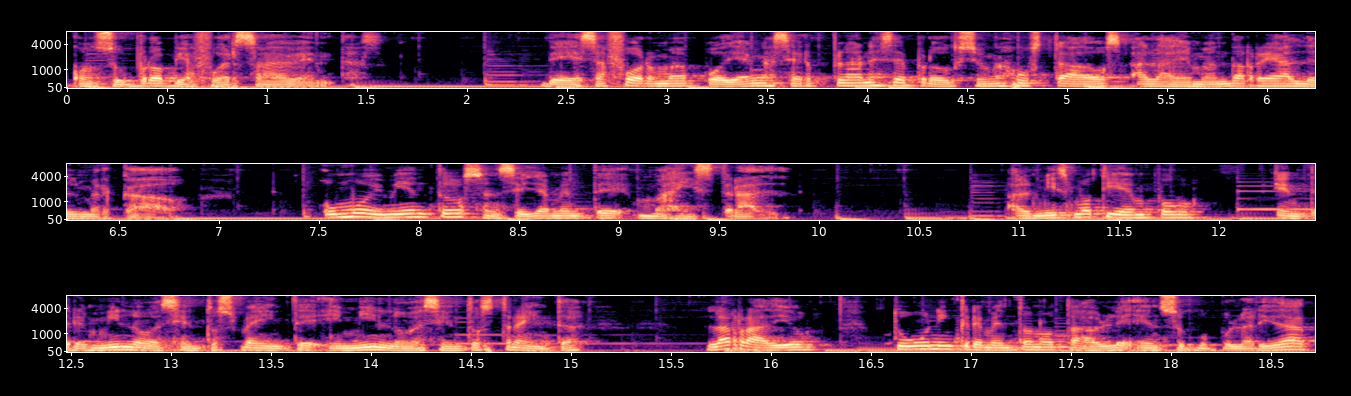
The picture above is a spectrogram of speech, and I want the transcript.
con su propia fuerza de ventas. De esa forma podían hacer planes de producción ajustados a la demanda real del mercado, un movimiento sencillamente magistral al mismo tiempo, entre 1920 y 1930, la radio tuvo un incremento notable en su popularidad.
